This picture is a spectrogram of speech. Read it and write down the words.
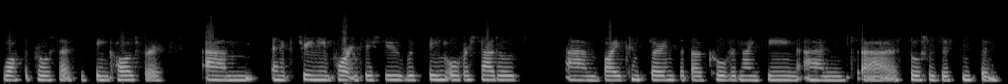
what the protest is being called for, um, an extremely important issue, was being overshadowed um, by concerns about COVID 19 and uh, social distancing.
